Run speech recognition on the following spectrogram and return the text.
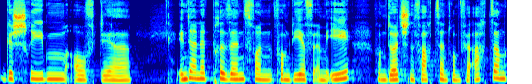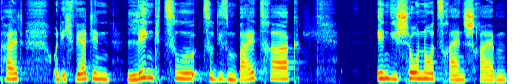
geschrieben auf der Internetpräsenz von, vom DFME, vom Deutschen Fachzentrum für Achtsamkeit. Und ich werde den Link zu, zu diesem Beitrag in die Shownotes reinschreiben,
